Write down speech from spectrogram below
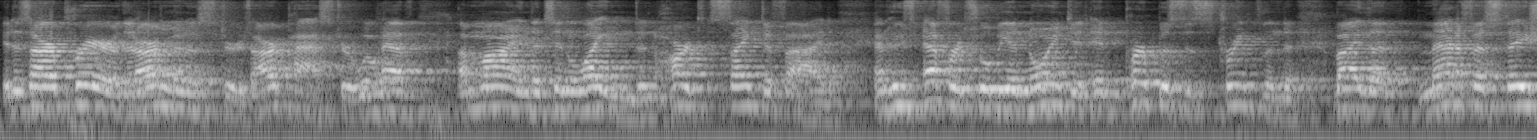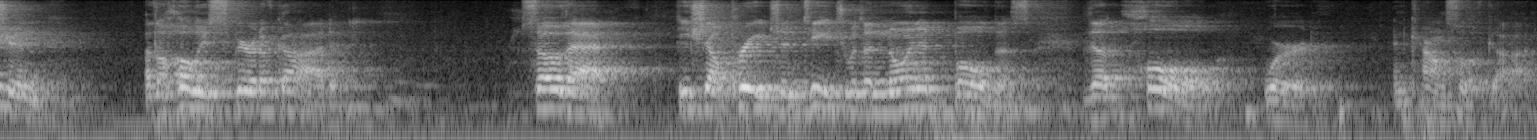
It is our prayer that our ministers, our pastor, will have a mind that's enlightened and heart sanctified, and whose efforts will be anointed and purposes strengthened by the manifestation of the Holy Spirit of God, so that he shall preach and teach with anointed boldness the whole word and counsel of God.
